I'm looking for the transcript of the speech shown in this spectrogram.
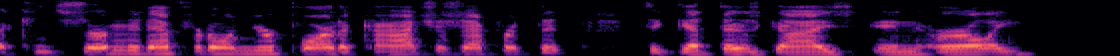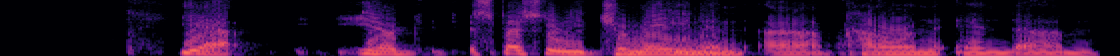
a concerted effort on your part, a conscious effort that to get those guys in early? Yeah, you know, especially Jermaine and uh, Collin and um,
